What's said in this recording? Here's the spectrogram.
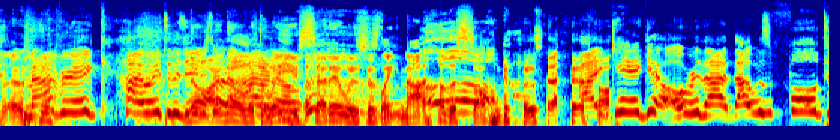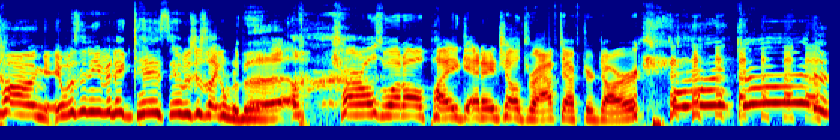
Maverick. Highway to the danger no, zone. I know, but the don't way you said it was just like not how the song goes. at I all. can't get over that. That was full tongue. It wasn't even a kiss. It was just like Charles Woodall Pike NHL draft after dark. Oh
